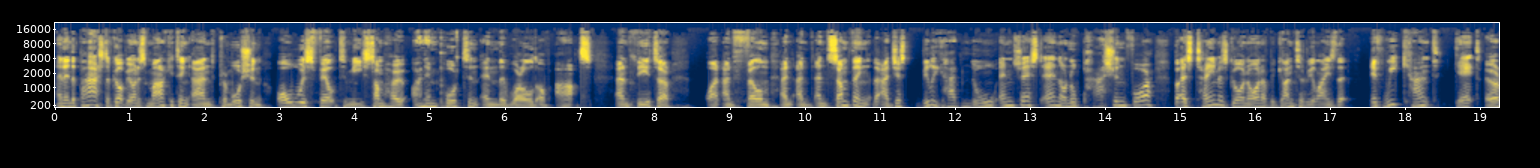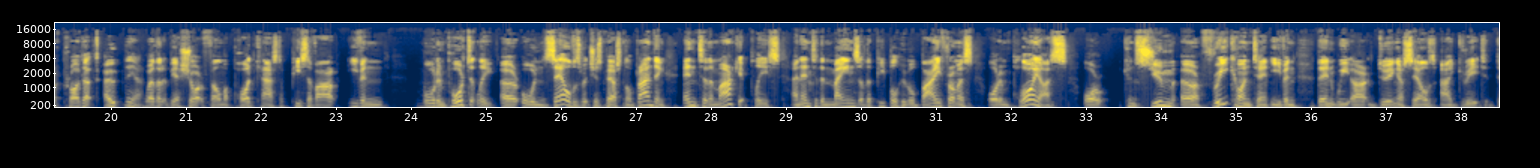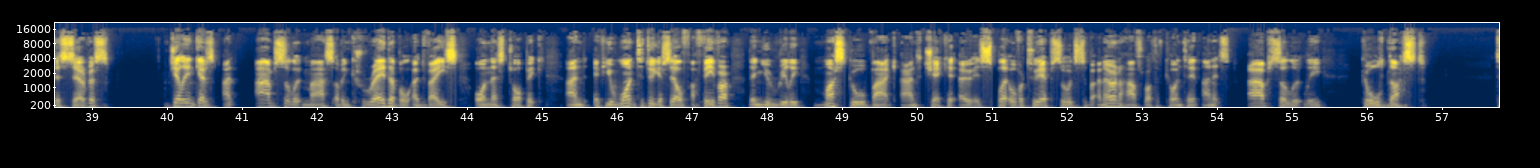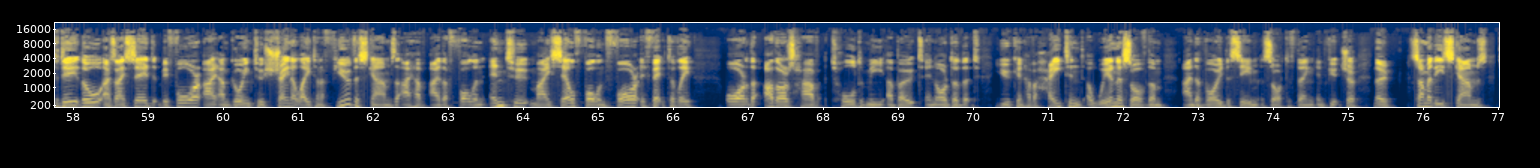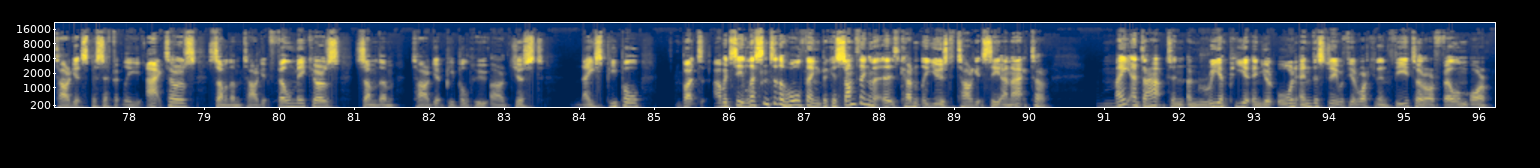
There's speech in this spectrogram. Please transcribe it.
And in the past, I've got to be honest, marketing and promotion always felt to me somehow unimportant in the world of arts and theatre and film and, and, and something that I just really had no interest in or no passion for. But as time has gone on, I've begun to realize that if we can't get our product out there, whether it be a short film, a podcast, a piece of art, even more importantly, our own selves, which is personal branding, into the marketplace and into the minds of the people who will buy from us or employ us or consume our free content, even, then we are doing ourselves a great disservice. Gillian gives an absolute mass of incredible advice on this topic. And if you want to do yourself a favour, then you really must go back and check it out. It's split over two episodes, about an hour and a half's worth of content, and it's absolutely gold dust. Today, though, as I said before, I am going to shine a light on a few of the scams that I have either fallen into myself, fallen for effectively, or that others have told me about in order that you can have a heightened awareness of them and avoid the same sort of thing in future. Now, some of these scams target specifically actors, some of them target filmmakers, some of them target people who are just nice people. But I would say listen to the whole thing because something that is currently used to target, say, an actor might adapt and, and reappear in your own industry if you're working in theatre or film or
